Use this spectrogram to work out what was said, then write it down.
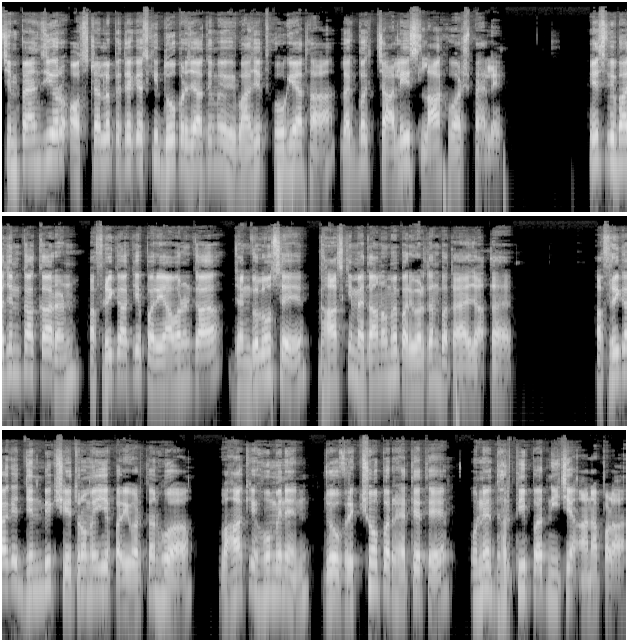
चिंपैंजी और ऑस्ट्रेलोपिथेकस की दो प्रजातियों में विभाजित हो गया था लगभग 40 लाख वर्ष पहले। इस विभाजन का कारण अफ्रीका के पर्यावरण का जंगलों से घास के मैदानों में परिवर्तन बताया जाता है। अफ्रीका के जिन भी क्षेत्रों में ये परिवर्तन हुआ, वहाँ के होमिनिन जो वृक्षों पर रहते थे, उन्हें धरती पर नीचे आना पड़ा।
